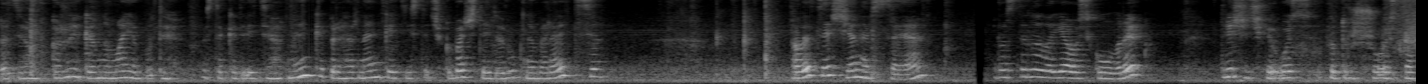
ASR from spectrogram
Зараз я вам покажу, яке воно має бути. Ось таке, дивіться, гарненьке, пригарненьке тістечко. Бачите, і до рук не береться. Але це ще не все. Розстелила я ось коврик. Трішечки ось потрушу ось так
